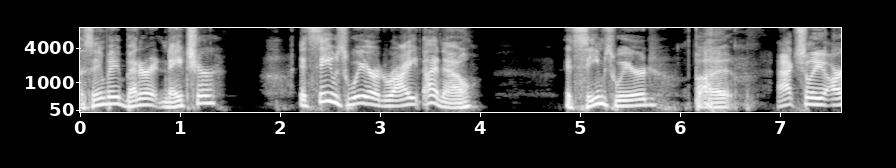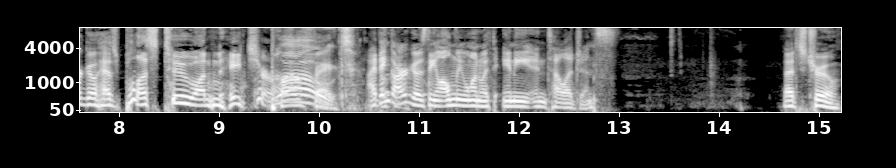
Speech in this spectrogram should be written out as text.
Is anybody better at nature? It seems weird, right? I know. It seems weird, but Actually, Argo has plus two on nature. perfect. I think Argo's the only one with any intelligence. That's true.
